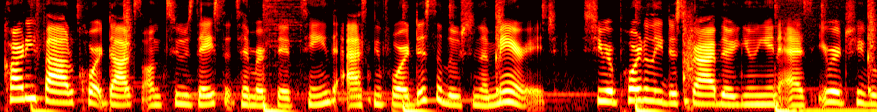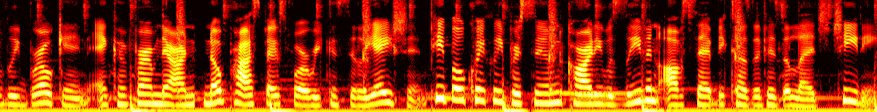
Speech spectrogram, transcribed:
Cardi filed court docs on Tuesday, September 15th, asking for a dissolution of marriage. She reportedly described their union as irretrievably broken and confirmed there are no prospects for reconciliation. People quickly presumed Cardi was leaving Offset because of his alleged cheating.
